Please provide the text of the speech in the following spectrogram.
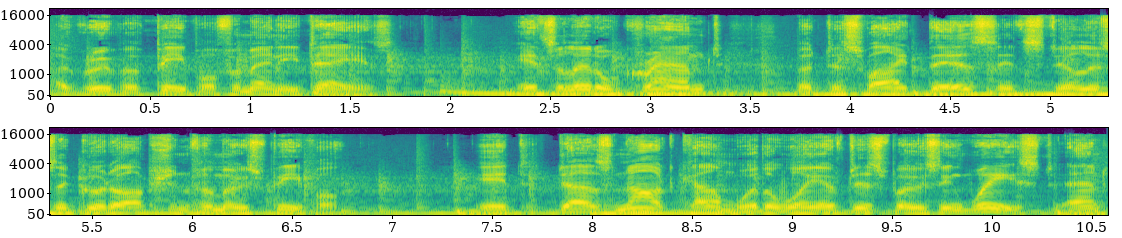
a group of people for many days. It's a little cramped, but despite this, it still is a good option for most people. It does not come with a way of disposing waste, and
